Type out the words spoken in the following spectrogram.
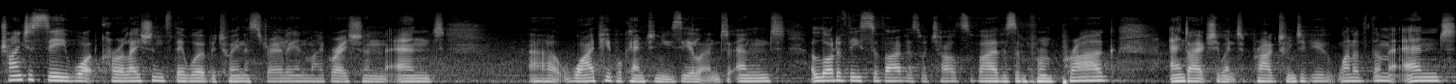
trying to see what correlations there were between Australian migration and uh, why people came to New Zealand. And a lot of these survivors were child survivors and from Prague. And I actually went to Prague to interview one of them. And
